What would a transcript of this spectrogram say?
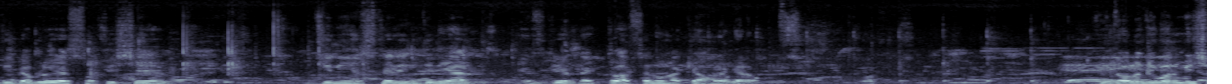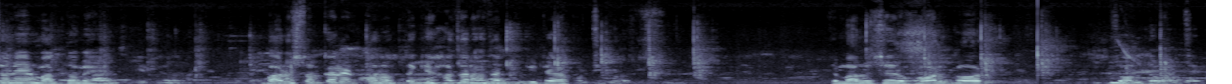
ডিডাব্লিউএস অফিসে যিনি স্টেট ইঞ্জিনিয়ার এসডিএর দায়িত্ব আছেন ওনাকে আমরা করছি। জলজীবন মিশনের মাধ্যমে ভারত সরকারের তরফ থেকে হাজার হাজার কোটি টাকা খরচ করা হচ্ছে যে মানুষের হর ঘর জল দেওয়া যায়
